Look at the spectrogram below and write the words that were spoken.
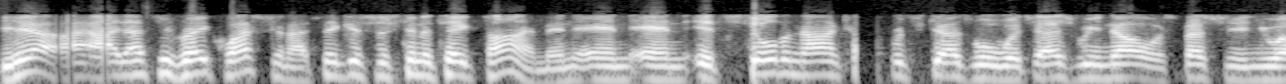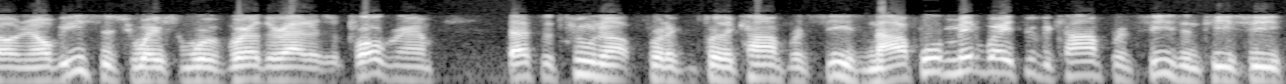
Yeah, I, that's a great question. I think it's just going to take time, and and and it's still the non-conference schedule, which, as we know, especially in UNLV situation, where where they're at as a program, that's a tune-up for the for the conference season. Now, if we're midway through the conference season, TC,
